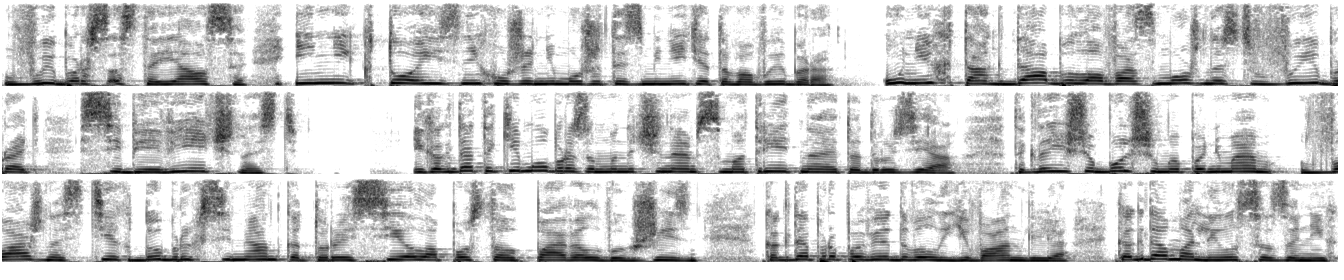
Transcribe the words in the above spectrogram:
выбор состоялся, и никто из них уже не может изменить этого выбора. У них тогда была возможность выбрать себе вечность. И когда таким образом мы начинаем смотреть на это, друзья, тогда еще больше мы понимаем важность тех добрых семян, которые сел апостол Павел в их жизнь, когда проповедовал Евангелие, когда молился за них,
